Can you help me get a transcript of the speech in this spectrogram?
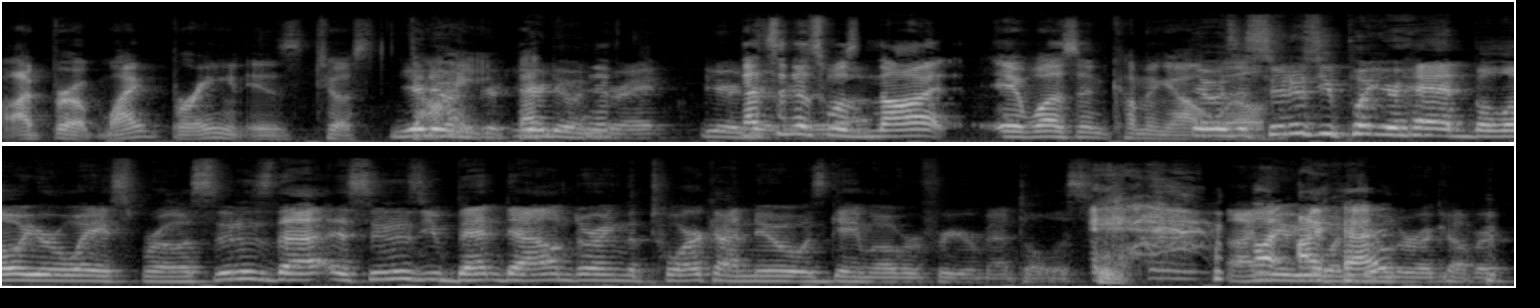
I bro, my brain is just you're dying. doing you're doing great. You're that sentence really was not. It wasn't coming out. It was well. as soon as you put your head below your waist, bro. As soon as that, as soon as you bent down during the twerk, I knew it was game over for your mental. I knew you I wouldn't had... be able to recover.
